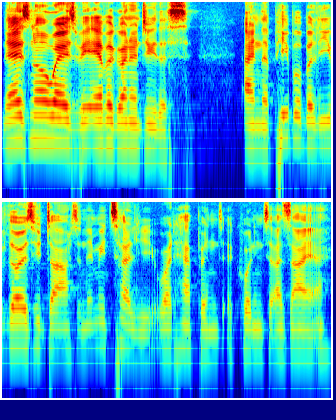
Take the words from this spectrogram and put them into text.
There's no ways we're ever going to do this. And the people believe those who doubt. And let me tell you what happened according to Isaiah.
